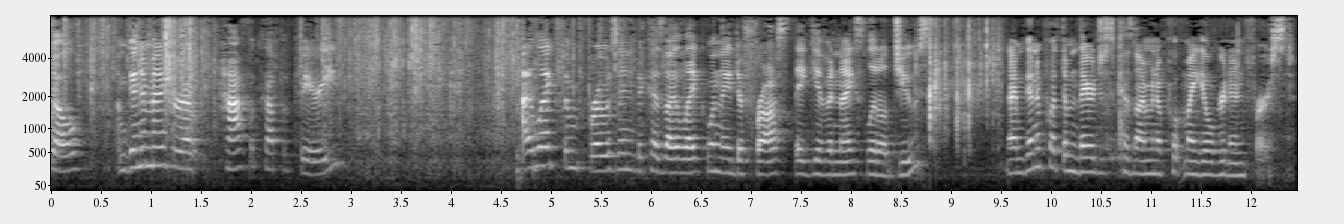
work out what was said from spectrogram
So I'm gonna measure out half a cup of berries. I like them frozen because I like when they defrost, they give a nice little juice. And I'm gonna put them there just because I'm gonna put my yogurt in first.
